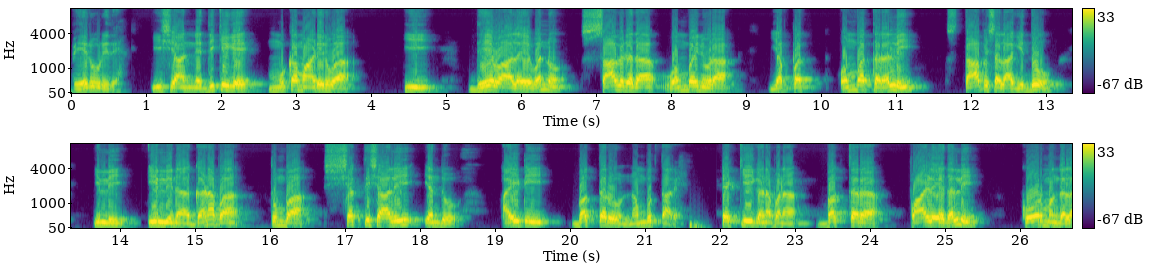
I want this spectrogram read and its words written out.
ಬೇರೂರಿದೆ. ಈಶಾನ್ಯ ದಿಕ್ಕಿಗೆ ಮುಖ ಮಾಡಿರುವ ಈ ದೇವಾಲಯವನ್ನು ಸಾವಿರದ ಒಂಬೈನೂರ ಎಪ್ಪತ್ ಒಂಬತ್ತರಲ್ಲಿ ಸ್ಥಾಪಿಸಲಾಗಿದ್ದು, ಇಲ್ಲಿ, ಇಲ್ಲಿನ ಗಣಪ ತುಂಬ ಶಕ್ತಿಶಾಲಿ ಎಂದು ಐಟಿ ಭಕ್ತರು ನಂಬುತ್ತಾರೆ. ಟೆಕ್ಕಿ ಗಣಪನ ಭಕ್ತರ ಪಾಳ್ಯದಲ್ಲಿ ಕೋರ್ಮಂಗಲ,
